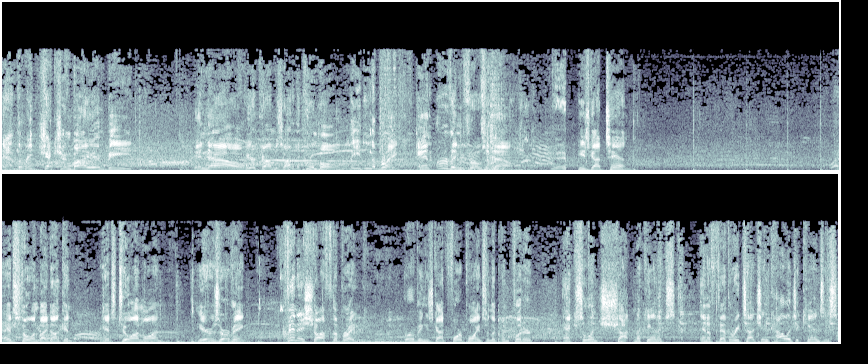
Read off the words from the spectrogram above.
And the rejection by Embiid. And now here comes Antetokounmpo leading the break. And Irving throws it down. He's got 10. It's stolen by Duncan. It's two on one. Here's Irving. Finished off the break. Irving's got four points in the footer. Excellent shot mechanics and a feathery touch. In college at Kansas,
